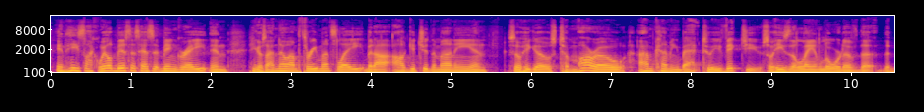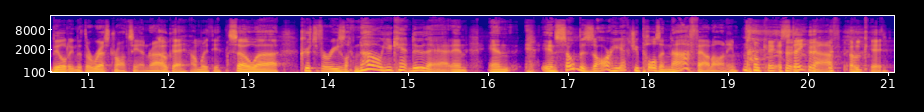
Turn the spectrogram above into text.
and he's like, "Well, business hasn't been great." And he goes, "I know I'm three months late, but I, I'll get you the money." And so he goes, "Tomorrow I'm coming back to evict you." So he's the landlord of the the building that the restaurant's in, right? Okay, I'm with you. So uh, Christopher Reeve's like, no, you can't do that, and and and so bizarre, he actually pulls a knife out on him. Okay, a steak knife, Okay,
